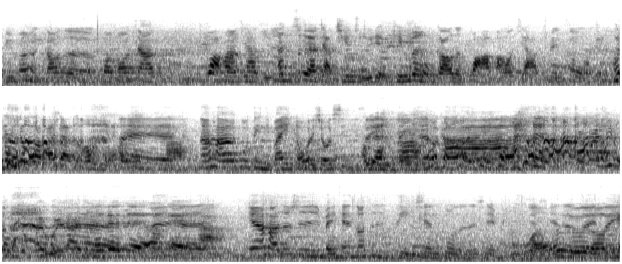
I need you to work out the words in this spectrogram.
评分很高的挂包家族。挂包家族，那这个要讲清楚一点，评分很高的挂包家族。没错，OK。那叫挂包家族，OK。对，好。那他固定礼拜一都会休息，所以每天都看到他。没关系，我们准备回来的。对对对，OK。好。因为它就是每天都是自己现做的那些皮，对对对，所以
